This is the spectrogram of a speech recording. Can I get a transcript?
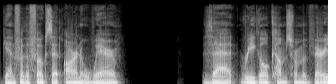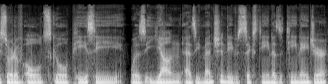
Again, for the folks that aren't aware, that Regal comes from a very sort of old school piece. He was young, as he mentioned, he was 16 as a teenager,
